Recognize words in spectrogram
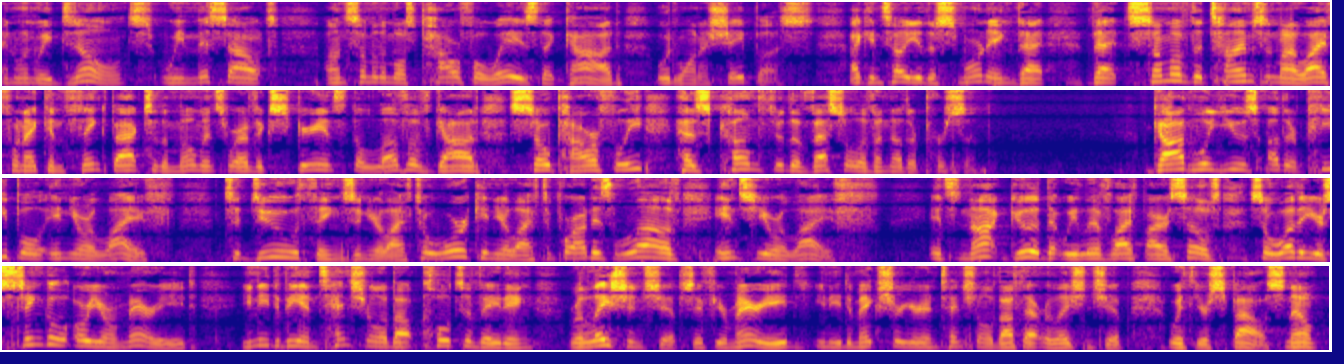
And when we don't, we miss out on some of the most powerful ways that God would want to shape us. I can tell you this morning that, that some of the times in my life when I can think back to the moments where I've experienced the love of God so powerfully has come through the vessel of another person. God will use other people in your life to do things in your life, to work in your life, to pour out His love into your life. It's not good that we live life by ourselves. So, whether you're single or you're married, you need to be intentional about cultivating relationships. If you're married, you need to make sure you're intentional about that relationship with your spouse. Now,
